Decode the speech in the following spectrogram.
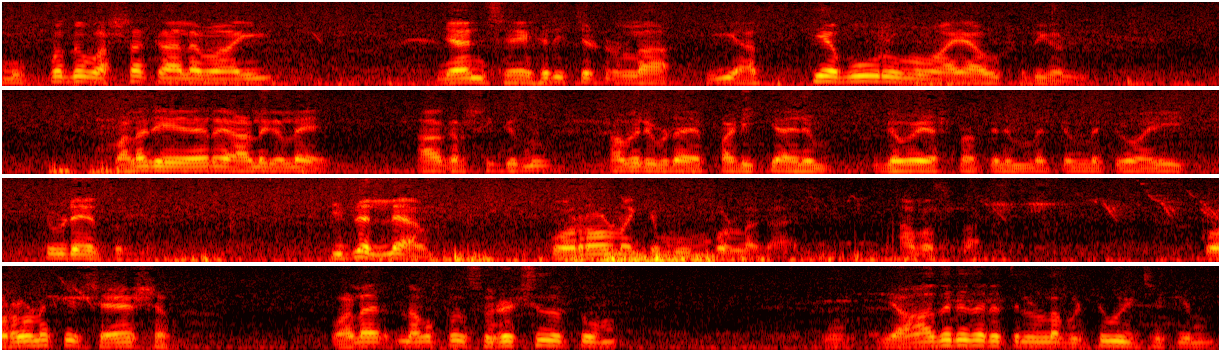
മുപ്പത് വർഷക്കാലമായി ഞാൻ ശേഖരിച്ചിട്ടുള്ള ഈ അത്യപൂർവമായ ഔഷധികൾ വളരെയേറെ ആളുകളെ ആകർഷിക്കുന്നു. അവരിവിടെ പഠിക്കാനും ഗവേഷണത്തിനും മറ്റും മറ്റുമായി ഇവിടെ എത്തുന്നു. ഇതെല്ലാം കൊറോണയ്ക്ക് മുമ്പുള്ള കാര്യം അവസ്ഥ. കൊറോണയ്ക്ക് ശേഷം വളരെ നമുക്ക് സുരക്ഷിതത്വം യാതൊരു തരത്തിലുള്ള വിട്ടുവീഴ്ചയ്ക്കും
